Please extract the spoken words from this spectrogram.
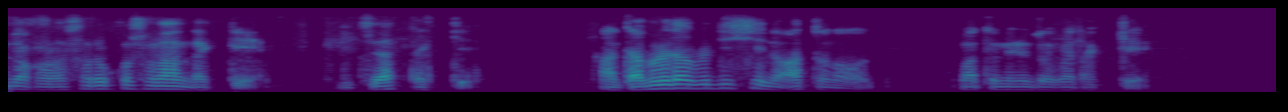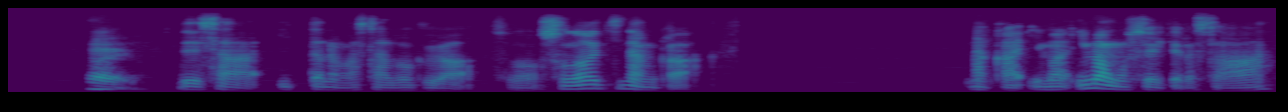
だからそれこそなんだっけ？いつだったっけ？あ、WWDC の後のまとめる動画だっけ？はい。でさ、言ったのがさ、僕が、そのそのうちなんか、なんか今、今もそうやけどさ、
